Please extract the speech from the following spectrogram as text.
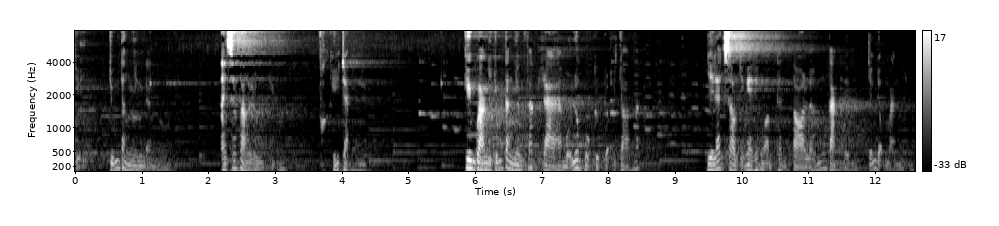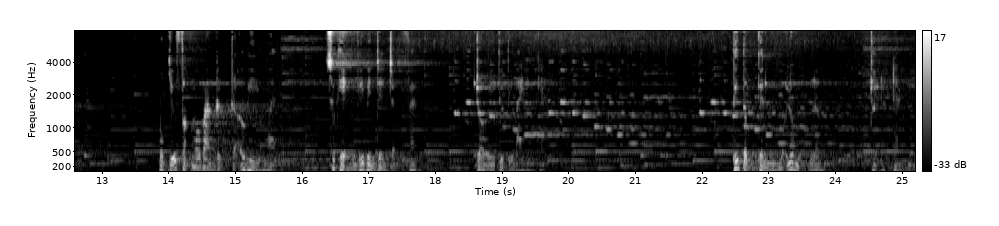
dị chúng tăng nhân đang ngồi. Ánh sáng vàng lưu chuyển phật khí tràn ngập. Kim quang như chúng tăng nhân phát ra mỗi lúc một rực rỡ chói mắt. Giây lát sau chỉ nghe thấy một âm thanh to lớn vang lên chấn động mạnh mẽ một chữ phật màu vàng rực rỡ huy hoàng xuất hiện phía bên trên trận pháp, rồi từ từ bay lên cao. Tiếng tụng kinh mỗi lúc một lớn, trời đất đang nghe.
